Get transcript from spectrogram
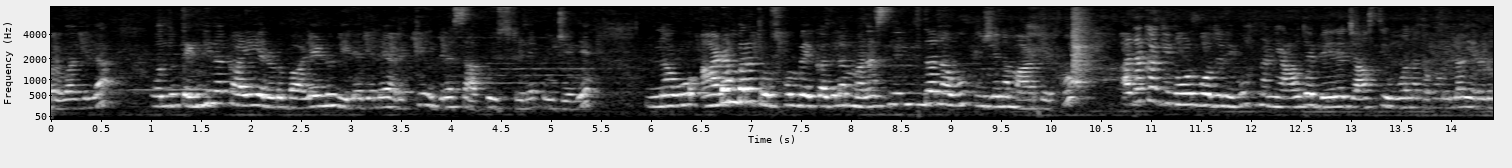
ಪರವಾಗಿಲ್ಲ. ಒಂದು ತೆಂಗಿನಕಾಯಿ, ಎರಡು ಬಾಳೆಹಣ್ಣು ವೀಳ್ಯದೆಲೆ ಅಡಕೆ ಇದ್ರೆ ಸಾಕು ಇಷ್ಟೇ ಪೂಜೆಗೆ. ನಾವು ಆಡಂಬರ ತೋರಿಸ್ಕೊಬೇಕಾದ್ರೆ ಮನಸ್ಸಿನಿಂದ ನಾವು ಪೂಜೆನ ಮಾಡಬೇಕು. ಅದಕ್ಕಾಗಿ ನೋಡ್ಬೋದು ನೀವು, ನಾನು ಯಾವುದೇ ಬೇರೆ ಜಾಸ್ತಿ ಹೂವನ್ನು ತೊಗೊಂಡಿಲ್ಲ, ಎರಡು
